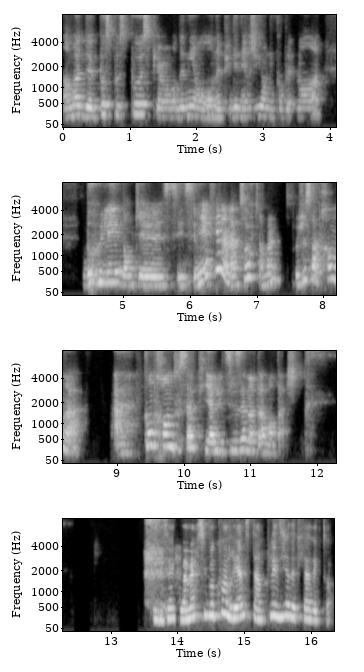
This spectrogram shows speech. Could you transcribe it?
en mode pouce, pouce, pouce, puis à un moment donné, on n'a plus d'énergie, on est complètement brûler. Donc, euh, c'est bien fait la nature quand même. Il faut juste apprendre à, comprendre tout ça puis à l'utiliser à notre avantage. Exact. Ben, merci beaucoup, Andréane. C'était un plaisir d'être là avec toi.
